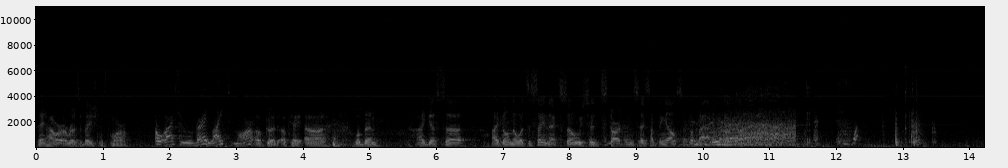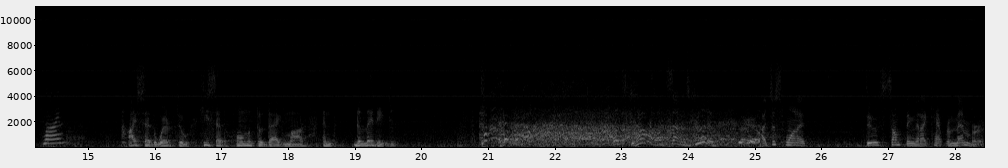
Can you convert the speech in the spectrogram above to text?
Say, how are our reservations tomorrow? Oh, actually, we're very light tomorrow. Oh, good. Okay. Uh, well then, I guess uh, I don't know what to say next, so we should start and say something else and go back. What? Line? I said where to. He said home to Dagmar, and the lady. Let's go. That sounds good. I just want to do something that I can't remember.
